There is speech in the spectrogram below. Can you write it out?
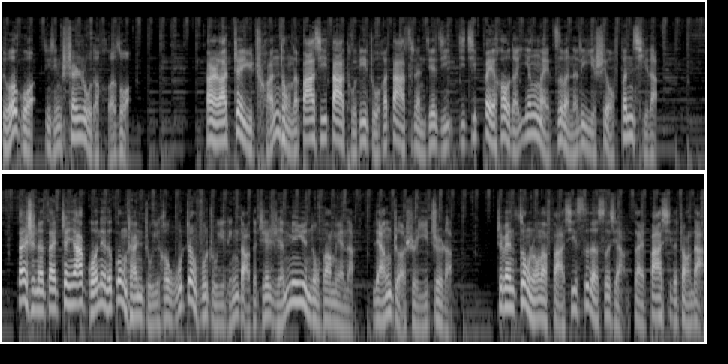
德国进行深入的合作。当然了，这与传统的巴西大土地主和大资产阶级及其背后的英美资本的利益是有分歧的。但是呢，在镇压国内的共产主义和无政府主义领导的这些人民运动方面呢，两者是一致的，这便纵容了法西斯的思想在巴西的壮大。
